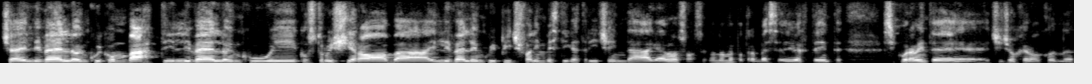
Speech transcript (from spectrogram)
c'è il livello in cui combatti, il livello in cui costruisci roba, il livello in cui Peach fa l'investigatrice e indaga, non lo so, secondo me potrebbe essere divertente, sicuramente ci giocherò con,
